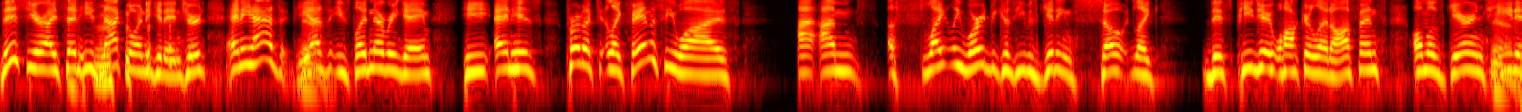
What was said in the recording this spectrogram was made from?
This year I said he's not going to get injured and he hasn't. He Yeah. has he's played in every game. He and his product like fantasy wise I, I'm a slightly worried because he was getting so like this PJ Walker led offense almost guaranteed Yeah.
